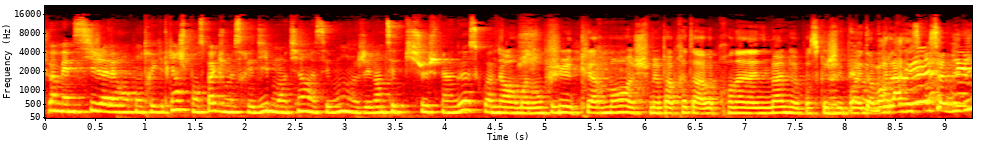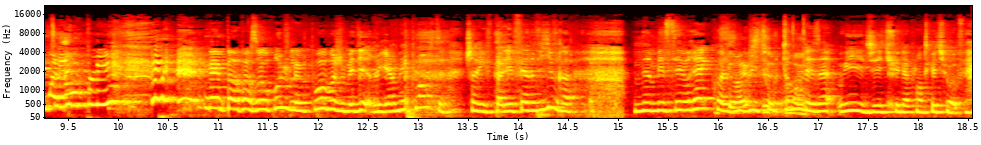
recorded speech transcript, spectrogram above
tu vois, même si j'avais rencontré quelqu'un, je pense pas que je me serais dit, bon, tiens, c'est bon, j'ai 27 picheux, je fais un gosse, quoi. Non, moi non plus, clairement, je suis même pas prête à prendre un animal parce que j'ai pas envie d'avoir la responsabilité. moi non plus Pas parce que rouge, le pauvre, je me dis, regarde mes plantes, j'arrive pas à les faire vivre. Non, mais c'est vrai, quoi, j'oublie tout le temps les. Oui, j'ai tué la plante que tu m'as offert.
